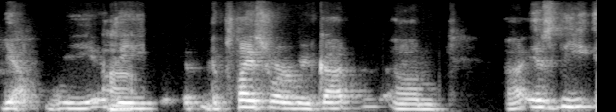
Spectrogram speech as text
Yeah, we, Uh, the, the place where we've got, um, uh, is the,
